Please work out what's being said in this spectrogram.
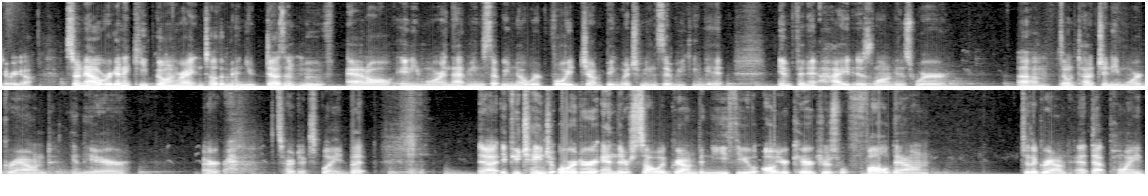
There we go. So now we're going to keep going right until the menu doesn't move at all anymore, and that means that we know we're void jumping, which means that we can get infinite height as long as we're um, don't touch any more ground in the air. Or it's hard to explain, but uh, if you change order and there's solid ground beneath you, all your characters will fall down to the ground at that point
